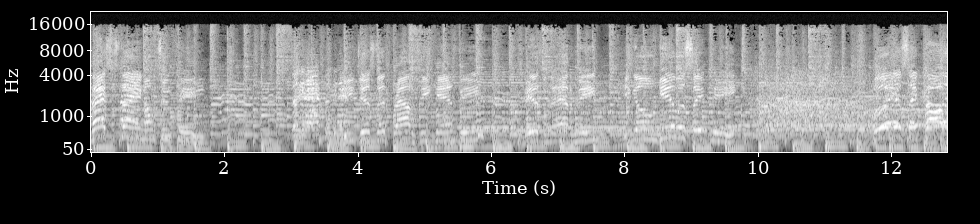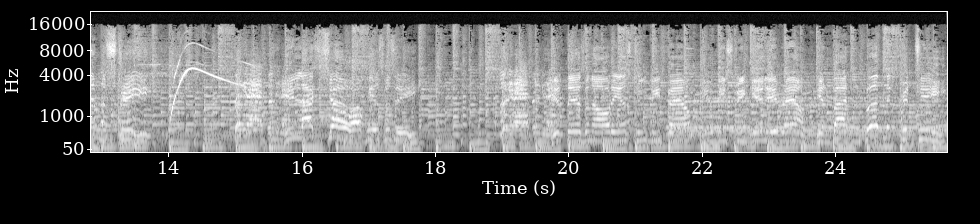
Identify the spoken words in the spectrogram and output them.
Fastest thing on two feet. look at that, look. He's just as proud as he can be off his physique. look at that, look at that. If there's an audience to be found, he'll be streaking it round, inviting public critique.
